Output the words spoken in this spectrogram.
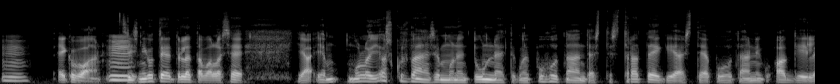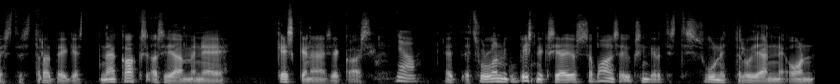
Mm eikö vaan? Mm. Siis niin kuin tietyllä tavalla se, ja, ja mulla on joskus vähän semmoinen tunne, että kun me puhutaan tästä strategiasta ja puhutaan niin kuin agilesta strategiasta, nämä kaksi asiaa menee keskenään sekaisin. Joo. Et, et sulla on niin kuin bisneksiä, jossa vaan se yksinkertaisesti se suunnittelujänne on,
